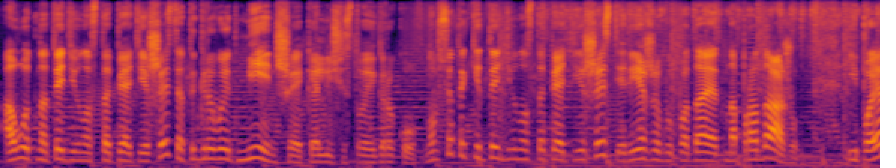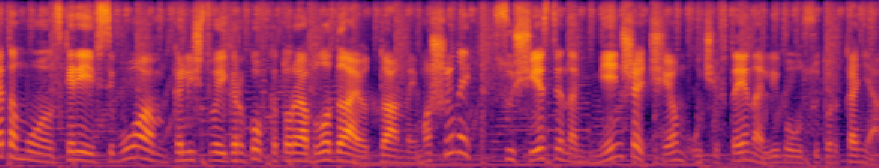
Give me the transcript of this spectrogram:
а вот на T95E6 отыгрывает меньшее количество игроков. Но все-таки Т-95Е6 реже выпадает на продажу, и поэтому, скорее всего, количество игроков, которые обладают данной машиной, существенно меньше, чем у Чифтейна либо у Суперконя.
